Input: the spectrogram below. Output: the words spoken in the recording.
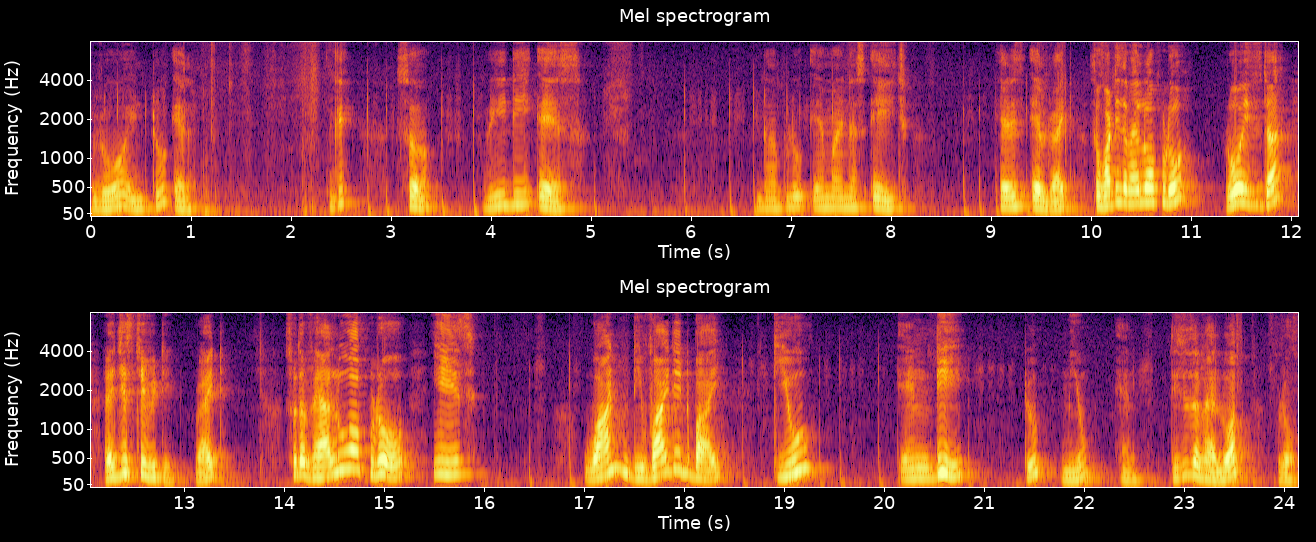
rho into L. Okay. So VDS WA minus H here is L right. So what is the value of rho? Rho is the resistivity right. So the value of rho is 1 divided by q n d to mu n. This is the value of rho.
